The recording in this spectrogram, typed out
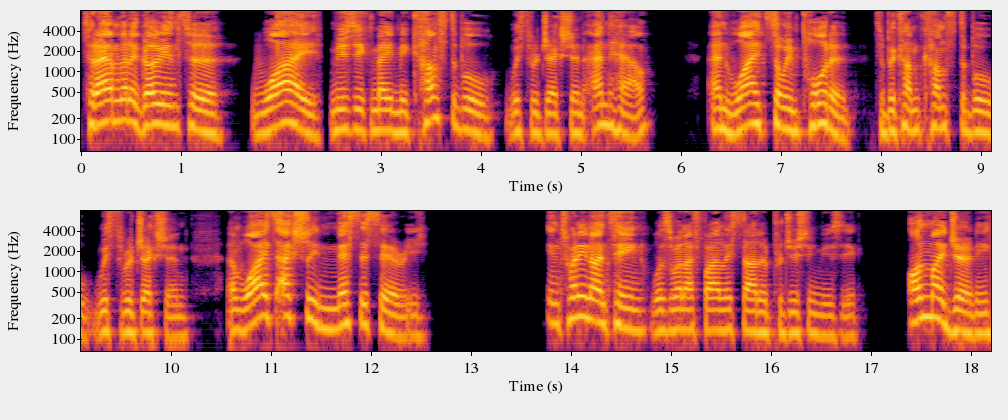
Today, I'm going to go into why music made me comfortable with rejection and how, and why it's so important to become comfortable with rejection and why it's actually necessary. In 2019 was when I finally started producing music. On my journey,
